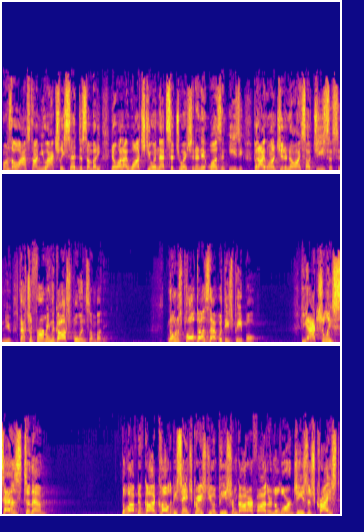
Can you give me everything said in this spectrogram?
When was the last time you actually said to somebody, you know what, I watched you in that situation and it wasn't easy, but I want you to know I saw Jesus in you? That's affirming the gospel in somebody. Notice Paul does that with these people. He actually says to them, Beloved of God, called to be saints, grace to you and peace from God our Father and the Lord Jesus Christ.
